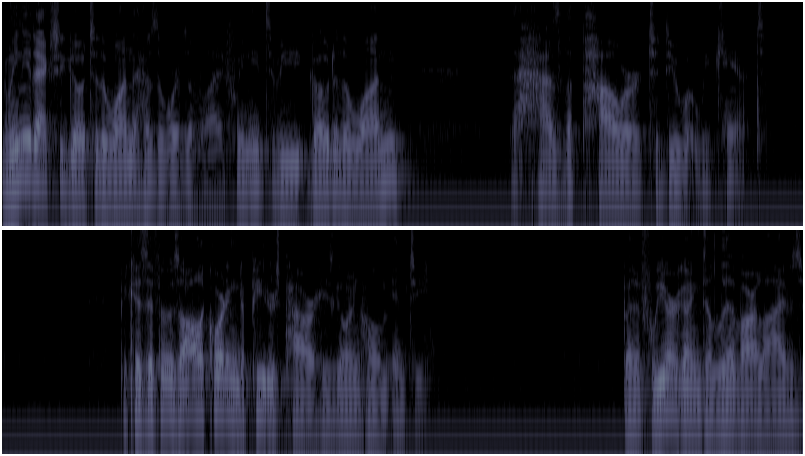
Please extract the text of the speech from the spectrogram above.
and we need to actually go to the one that has the words of life. We need to be go to the one that has the power to do what we can't. Because if it was all according to peter's power he's going home empty but if we are going to live our lives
